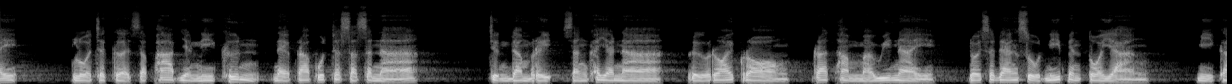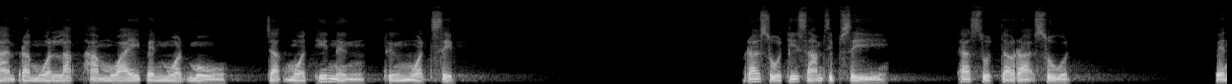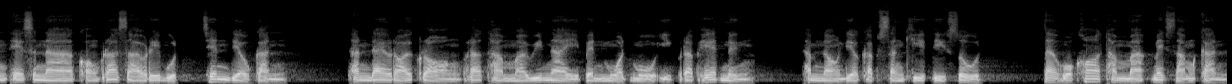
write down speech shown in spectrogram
กลัวจะเกิดสภาพอย่างนี้ขึ้นในพระพุทธศาสนา จึงดำริสังคยนาหรือร้อยกรอง พระธรรมวินัย โดยแสดงสูตรนี้เป็นตัวอย่าง มีการประมวลหลักธรรมไว้เป็นหมวดหมู่ จากหมวดที่หนึ่งถึงหมวดสิบพระสูตรที่สามสิบสี่ทัสุตระสูตร เป็นเทศนาของพระสารีบุตร เช่นเดียวกัน ท่านได้ร้อยกรองพระธรรมวินัยเป็นหมวดหมู่อีกประเภทหนึ่งทำนองเดียวกับสังคีติสูตร แต่หัวข้อธรรมะไม่ซ้ำกัน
